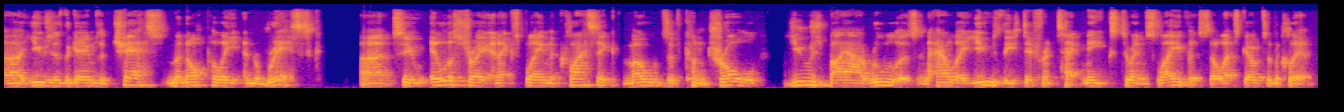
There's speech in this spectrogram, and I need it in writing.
uh, uses the games of chess, Monopoly, and Risk uh, to illustrate and explain the classic modes of control used by our rulers and how they use these different techniques to enslave us. So let's go to the clip.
